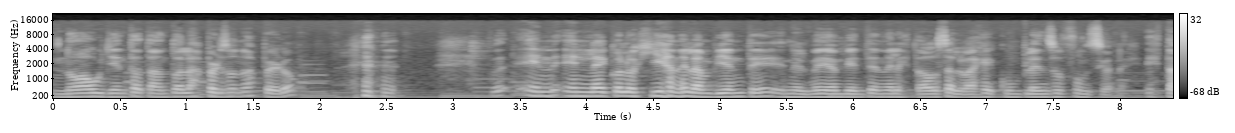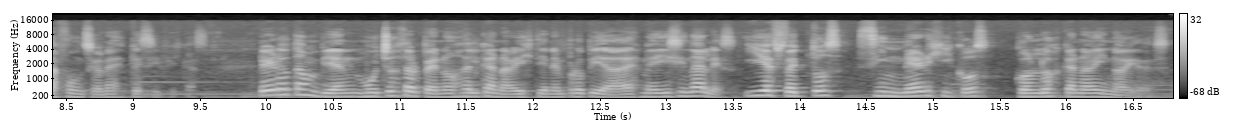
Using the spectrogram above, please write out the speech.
No ahuyenta tanto a las personas, pero en, en, la ecología, en el ambiente, en el medio ambiente, en el estado salvaje, cumplen sus funciones, estas funciones específicas. Pero también muchos terpenos del cannabis tienen propiedades medicinales y efectos sinérgicos con los cannabinoides.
